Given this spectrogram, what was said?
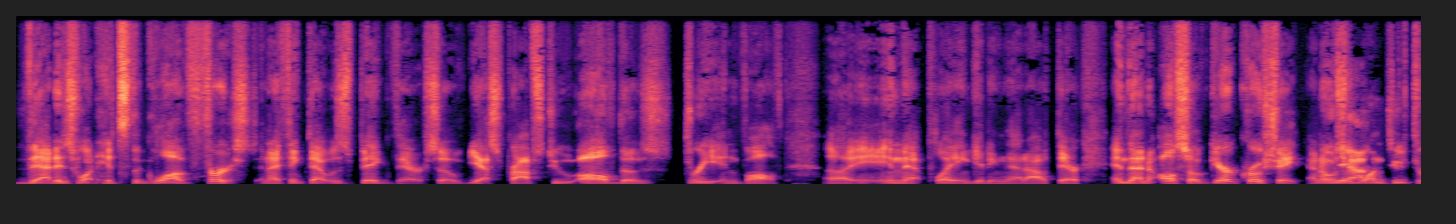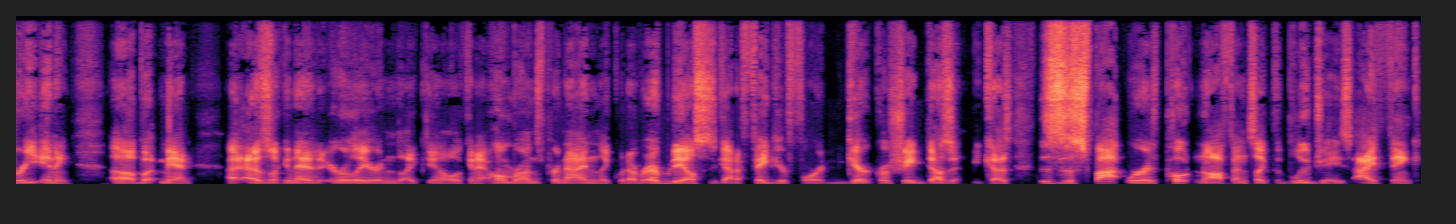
that is what hits the glove first. And I think that was big there. So yes, props to all of those three involved uh, in that play and getting that out there. And then also Garrett Crochet. I know it was Yeah. a one, two, three inning, uh, but man, I, I was looking at it earlier and like you know looking at home runs per nine, like whatever. Everybody else has got a figure for it. Garrett Crochet doesn't because this is a spot where a potent offense like the Blue Jays, I think,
